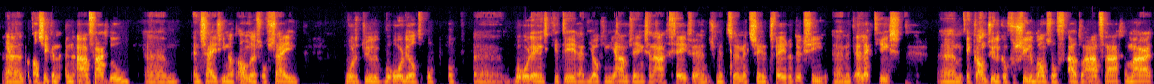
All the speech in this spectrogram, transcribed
Ja. Dat als ik een, een aanvraag doe ehm, en zij zien dat anders of zij wordt natuurlijk beoordeeld op, op beoordelingscriteria die ook in die aanbesteding zijn aangegeven. Hè? Dus met, met CO2-reductie, eh, met elektrisch. Ehm, ik kan natuurlijk een fossiele brandstofauto aanvragen, maar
